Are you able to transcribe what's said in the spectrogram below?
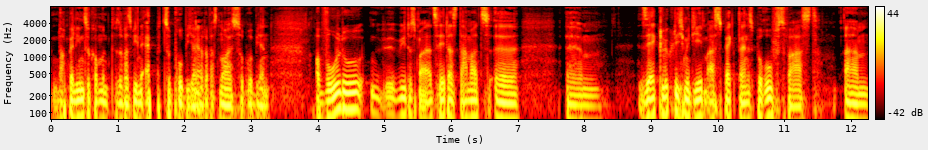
nach Berlin zu kommen und sowas wie eine App zu probieren ja. oder was Neues zu probieren. Obwohl du, wie du es mal erzählt hast, damals äh, ähm, sehr glücklich mit jedem Aspekt deines Berufs warst. Ähm,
